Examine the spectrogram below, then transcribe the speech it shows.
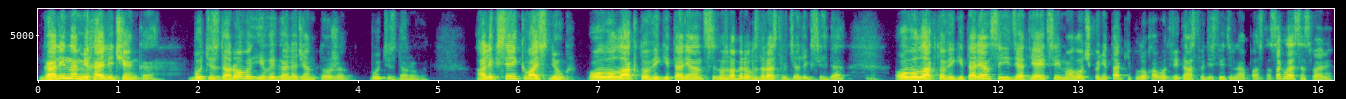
Галина Михайличенко, будьте здоровы, и вы, Галяджан, тоже будьте здоровы. Алексей Кваснюк, Ово-лакто-вегетарианцы, ну, во-первых, здравствуйте, Алексей, да? Ово-лакто-вегетарианцы едят яйца и молочку, не так и плохо, а вот веганство действительно опасно. Согласен с вами.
